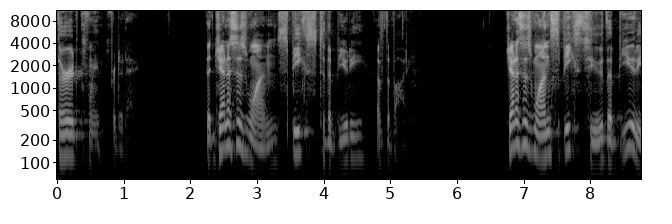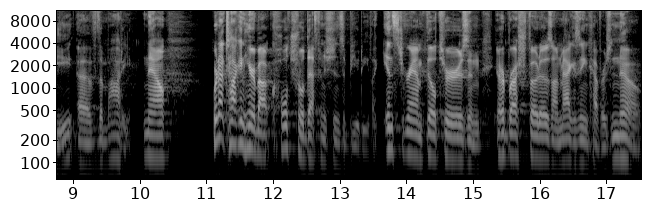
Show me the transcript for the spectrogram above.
third point for today that Genesis 1 speaks to the beauty of the body. Genesis 1 speaks to the beauty of the body. Now, we're not talking here about cultural definitions of beauty, like Instagram filters and airbrush photos on magazine covers. No.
